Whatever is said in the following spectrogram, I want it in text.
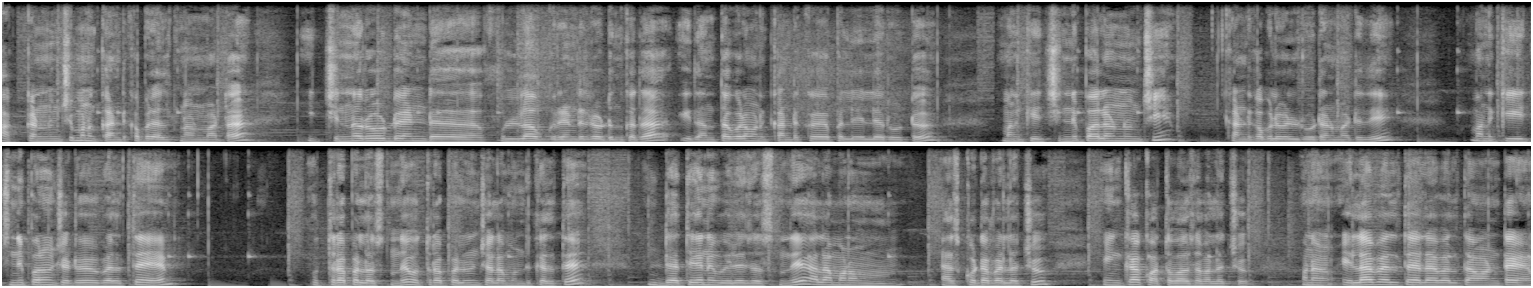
అక్కడ నుంచి మనం కంటకపల్లి వెళ్తున్నాం అనమాట ఈ చిన్న road and full of greenery road ఉంది కదా ఇదంతా కూడా మనకి కంటకపల్లి వెళ్ళే రూట్. మనకి చిన్నపాలెం నుంచి కంటకపల్లి వెళ్ళే రూట్ అనమాట ఇది. మనకి చిన్నపాలెం నుంచి అటువైపు వెళ్తే ఉత్తరాపల్లి వస్తుంది. ఉత్తరాపల్లి నుంచి అలా ముందుకెళ్తే డతి అనే విలేజ్ వస్తుంది. అలా మనం ఎస్కోట వెళ్ళొచ్చు ఇంకా కొత్త వలస వెళ్ళొచ్చు. మనం ఎలా వెళ్తే ఎలా వెళ్తామంటే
